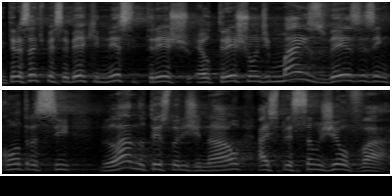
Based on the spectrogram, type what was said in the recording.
Interessante perceber que nesse trecho é o trecho onde mais vezes encontra-se, lá no texto original, a expressão Jeová,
